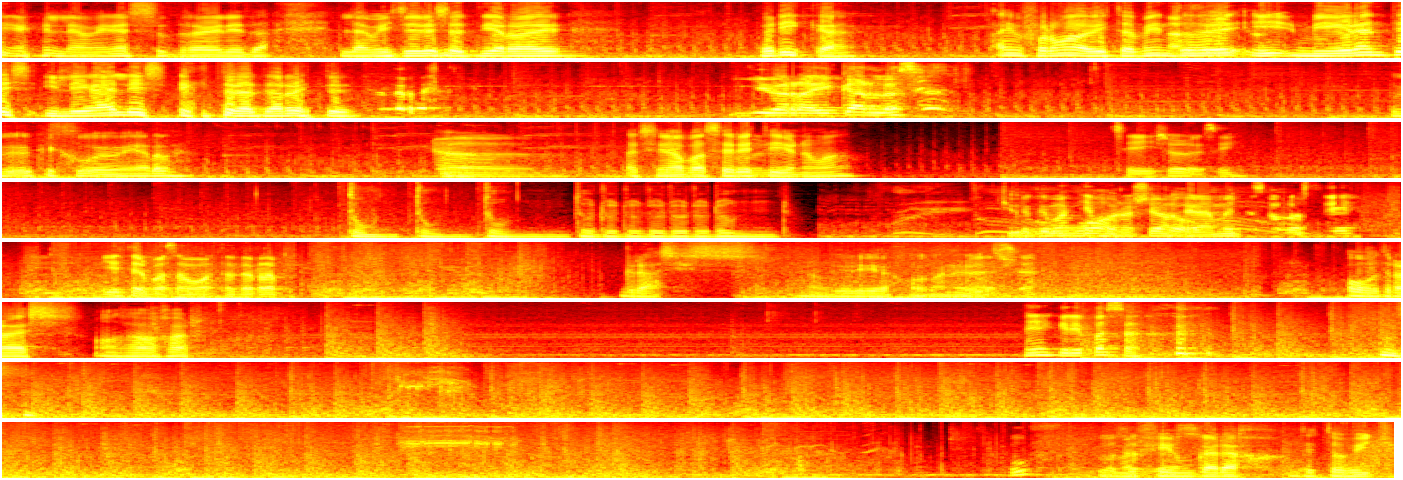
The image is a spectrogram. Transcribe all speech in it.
la amenaza ultravioleta. La misteriosa tierra de Perica ha informado avistamientos de inmigrantes ilegales extraterrestres. Y iba a erradicarlos. Qué juego de mierda. Ah, A ver si me va a pasar este y uno más. sí, yo creo que sí. Tun, tun, tun, turururururun. Lo que más tiempo nos llevan Yo- generalmente son los C. Y este lo pasamos bastante rápido. Gracias. No quería jugar con el otro. Otra vez. Vamos a bajar. ¿Eh? ¿Qué le pasa? Uf, me fío un carajo de estos bichos.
